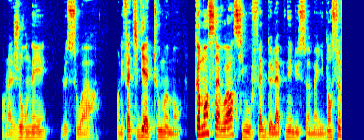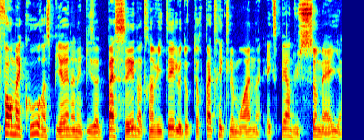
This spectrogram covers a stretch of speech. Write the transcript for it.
dans la journée, le soir. On est fatigué à tout moment. Comment savoir si vous faites de l'apnée du sommeil? Dans ce format court, inspiré d'un épisode passé, notre invité le docteur Patrick Lemoine, expert du sommeil,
